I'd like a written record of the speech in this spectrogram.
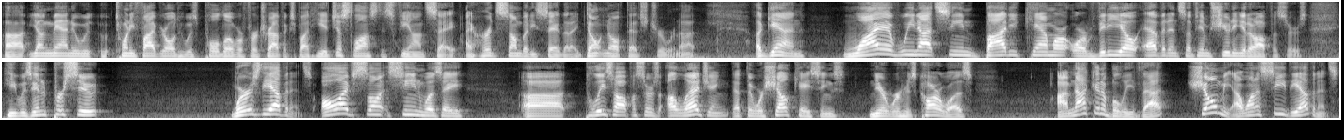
uh, young man who, 25 year old who was pulled over for a traffic spot, he had just lost his fiance. I heard somebody say that. I don't know if that's true or not. Again, why have we not seen body camera or video evidence of him shooting at officers? He was in pursuit. Where's the evidence? All I've saw, seen was a uh, police officers alleging that there were shell casings near where his car was. I'm not going to believe that. Show me. I want to see the evidence.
